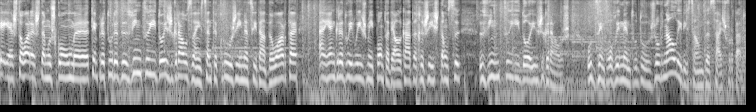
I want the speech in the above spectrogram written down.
A esta hora estamos com uma temperatura de 22 graus em Santa Cruz e na cidade da Horta. Em Angra do Heroísmo e Ponta Delgada registram-se 22 graus. O desenvolvimento do jornal, edição de Sais Furtado.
